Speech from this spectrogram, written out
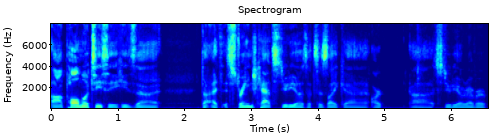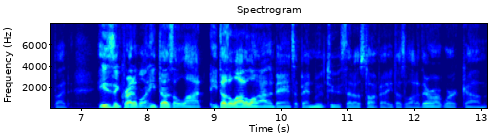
uh, Paul Motisi. He's uh, it's Strange Cat Studios. That's his like uh, art uh, studio, or whatever. But he's incredible, he does a lot. He does a lot of Long Island bands. That band Moontooth that I was talking about. He does a lot of their artwork. Um,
